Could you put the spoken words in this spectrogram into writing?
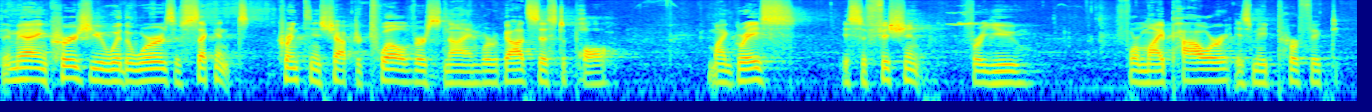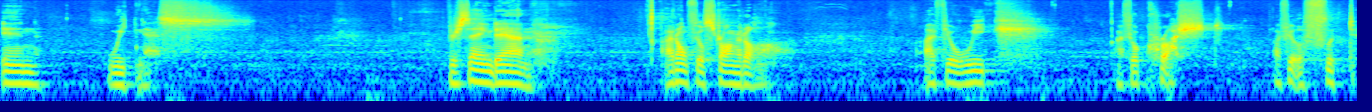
Then may I encourage you with the words of 2 Corinthians chapter 12, verse 9, where God says to Paul, My grace is sufficient for you, for my power is made perfect in weakness you're saying, Dan, I don't feel strong at all. I feel weak. I feel crushed. I feel afflicted.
